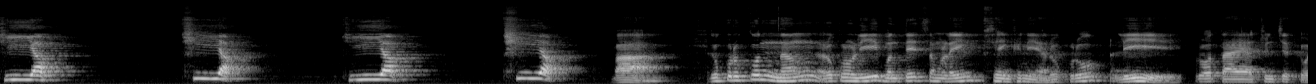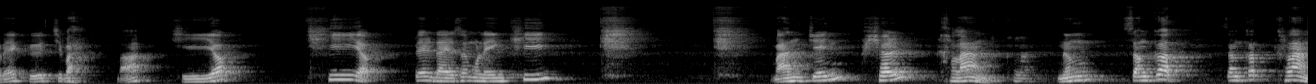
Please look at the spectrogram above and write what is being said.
ខៀបខៀបខៀបខៀបបាទលោកគ្រូគុណនិងលោកគ្រូលីបន្តិចសំឡេងផ្សេងគ្នាលោកគ្រូលីព្រោះតែជនជាតិកូរ៉េគឺច្បាស់បាទខៀបខៀបពេលដែលសំឡេងខី បានចេញខ្ជិលខ្លាំងខ្លាំងនិងសង្កត់សង្កត់ខ្លាំង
